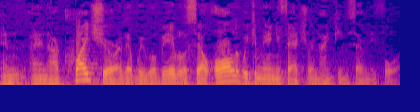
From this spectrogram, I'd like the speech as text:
and, and are quite sure that we will be able to sell all that we can manufacture in 1974.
